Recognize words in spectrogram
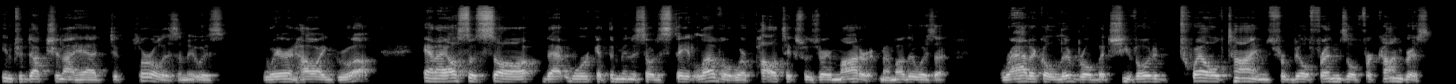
introduction I had to pluralism. It was where and how I grew up. And I also saw that work at the Minnesota state level where politics was very moderate. My mother was a radical liberal, but she voted 12 times for Bill Frenzel for Congress,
